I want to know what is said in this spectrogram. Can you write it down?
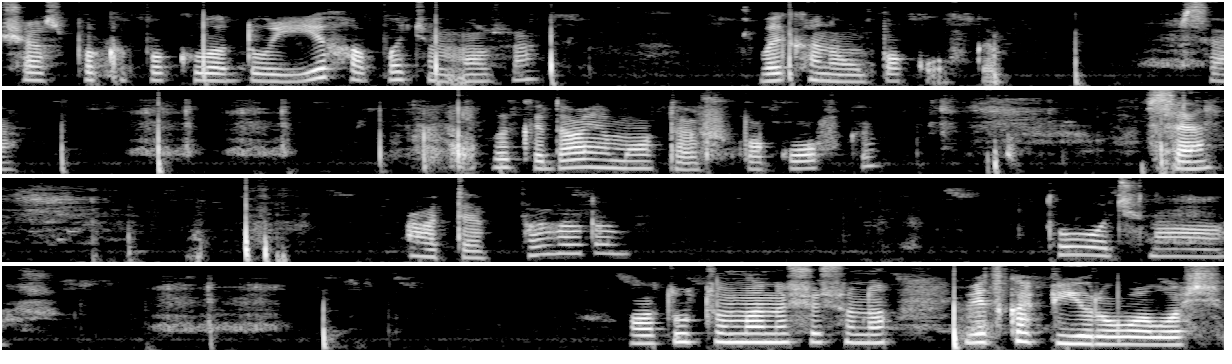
Зараз поки покладу їх, а потім може викину упаковки. Все. Викидаємо теж упаковки. Все. А тепер точно. А тут у мене щось воно відкопірувалось.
